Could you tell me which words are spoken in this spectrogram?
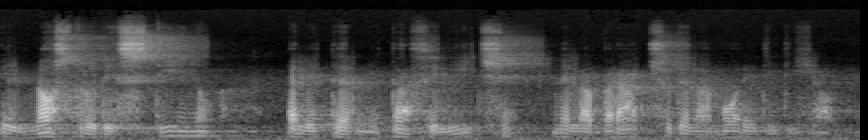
e il nostro destino è l'eternità felice nell'abbraccio dell'amore di Dio.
